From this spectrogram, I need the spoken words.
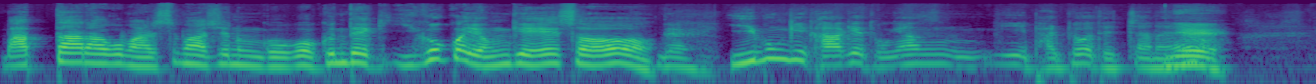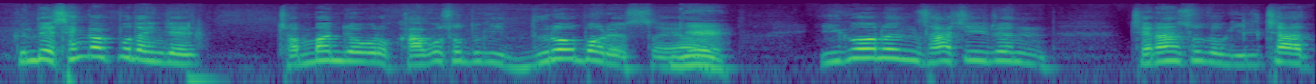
맞다라고 말씀하시는 거고, 근데 이것과 연계해서 네. 2분기 가계 동향이 발표가 됐잖아요. 예. 근데 생각보다 이제 전반적으로 가구 소득이 늘어버렸어요. 예. 이거는 사실은 재난 소득 1차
